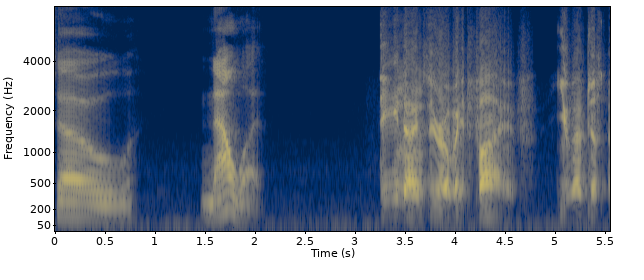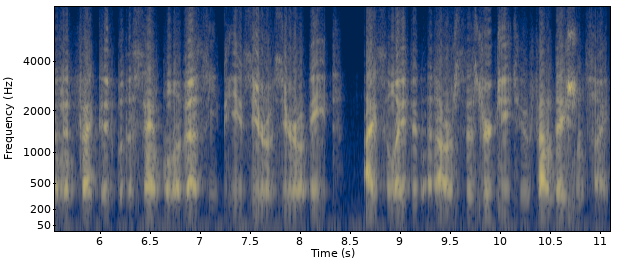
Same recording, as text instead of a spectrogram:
So, now what? D9085, you have just been infected with a sample of SCP-008, isolated at our sister G2 Foundation site.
